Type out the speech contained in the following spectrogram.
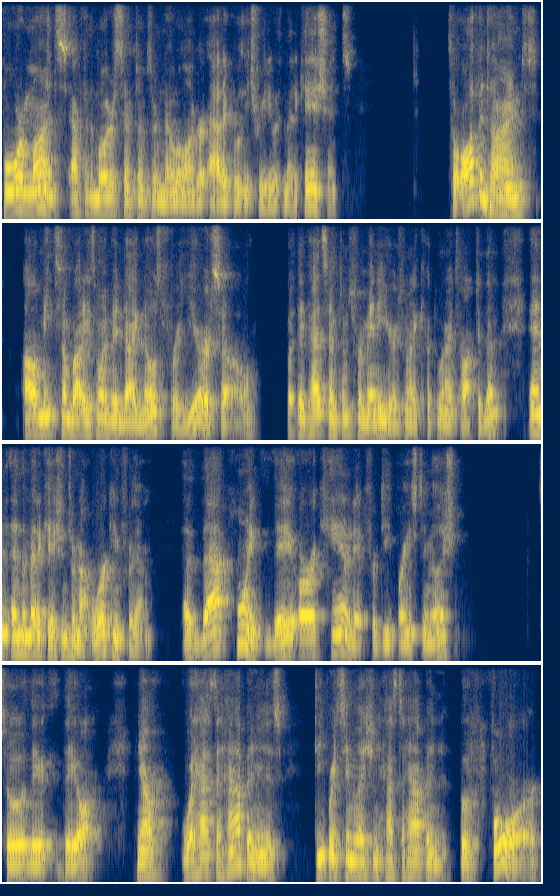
four months after the motor symptoms are no longer adequately treated with medications. So oftentimes I'll meet somebody who's only been diagnosed for a year or so, but they've had symptoms for many years when I when I talk to them, and, and the medications are not working for them. At that point, they are a candidate for deep brain stimulation. So they they are. Now, what has to happen is deep brain stimulation has to happen before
